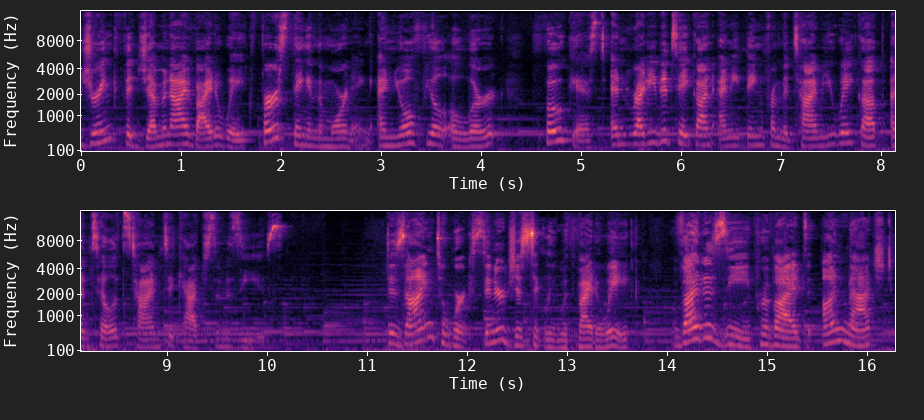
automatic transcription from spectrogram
Drink the Gemini Vita Wake first thing in the morning, and you'll feel alert, focused, and ready to take on anything from the time you wake up until it's time to catch some Z's. Designed to work synergistically with Vita Wake, Vita Z provides unmatched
